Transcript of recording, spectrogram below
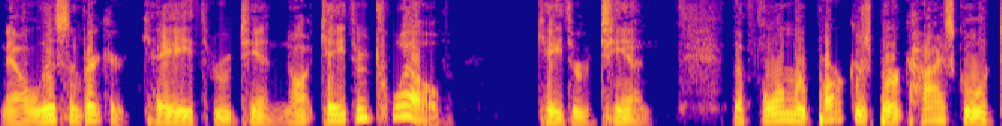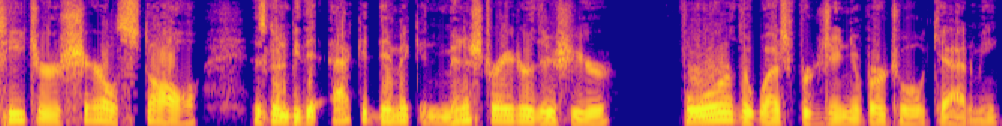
Now listen very carefully, K through 10, not K through 12, K through 10. The former Parkersburg High School teacher, Cheryl Stahl, is going to be the academic administrator this year for the West Virginia Virtual Academy.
